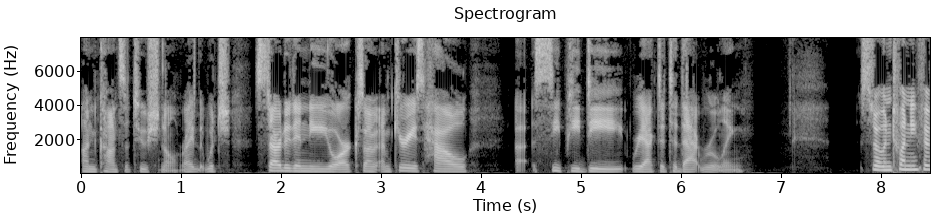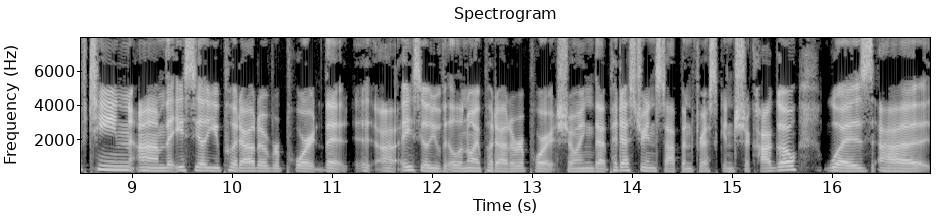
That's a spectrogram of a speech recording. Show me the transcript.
unconstitutional, right? Which started in New York. So I'm, I'm curious how uh, CPD reacted to that ruling. So in 2015, um, the ACLU put out a report that uh, ACLU of Illinois put out a report showing that pedestrian stop and frisk in Chicago was uh,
